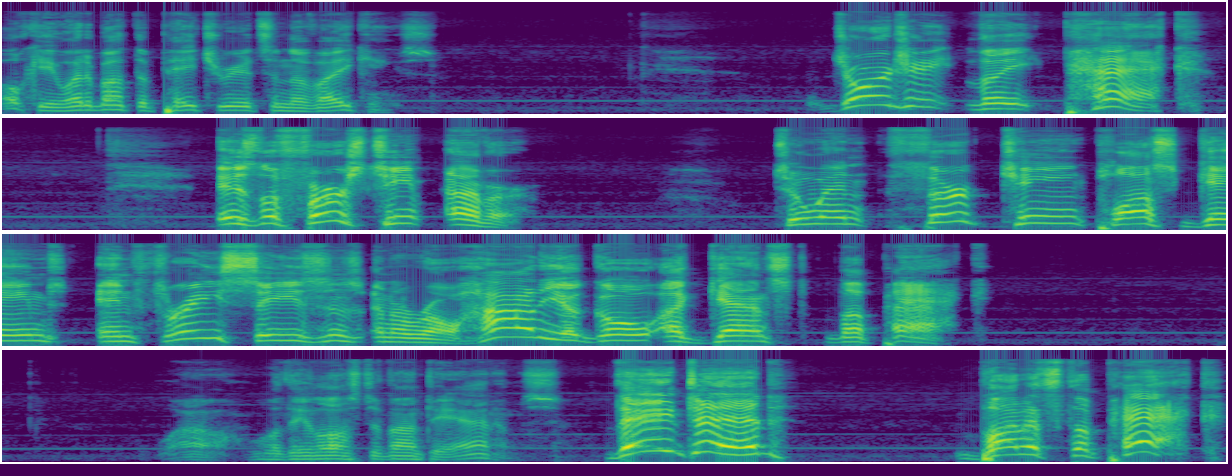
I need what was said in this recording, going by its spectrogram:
Okay, what about the Patriots and the Vikings? Georgie, the Pack is the first team ever to win 13 plus games in three seasons in a row. How do you go against the pack? Wow. Well, they lost Davante Adams. They did, but it's the pack.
